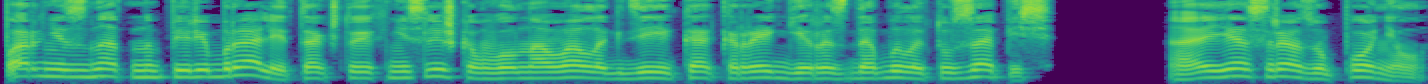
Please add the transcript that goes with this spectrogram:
Парни знатно перебрали, так что их не слишком волновало, где и как Регги раздобыл эту запись. А я сразу понял.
